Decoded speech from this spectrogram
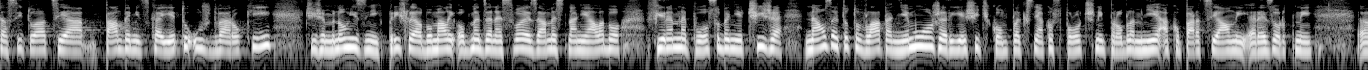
tá situácia pandemická je tu už dva roky, čiže mnohí z nich prišli alebo mali obmedzené svoje zamestnanie alebo firemné pôsobenie, čiže naozaj toto vláda nemôže riešiť komplexne ako spoločný problém, nie ako parciálny rezortný, e,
